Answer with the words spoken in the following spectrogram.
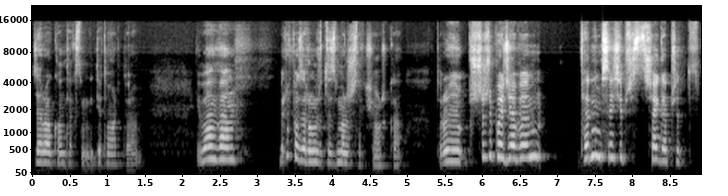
zerwał kontakt z tym idiotą Arturem. I powiem wam, wbrew pozorom, że to jest mroczna książka, która szczerze powiedziałabym w pewnym sensie przestrzega przed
